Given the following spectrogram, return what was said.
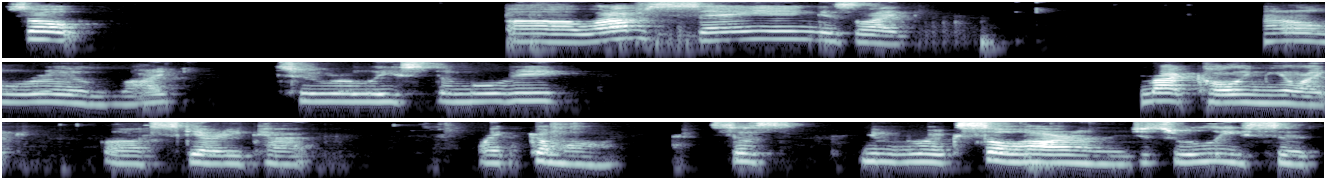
So Uh, what I'm saying is like, I don't really like to release the movie. You're not calling me like a scaredy cat. Like, come on. It's just, you work so hard on it. Just release it.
